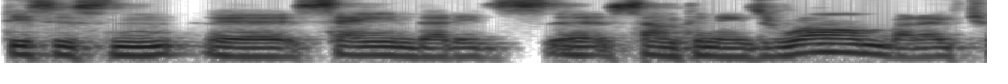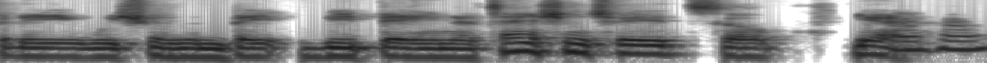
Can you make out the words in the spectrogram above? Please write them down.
This is uh, saying that it's uh, something is wrong but actually we shouldn't be, be paying attention to it. So yeah mm-hmm.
